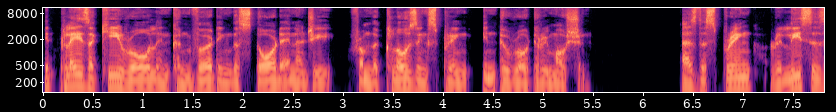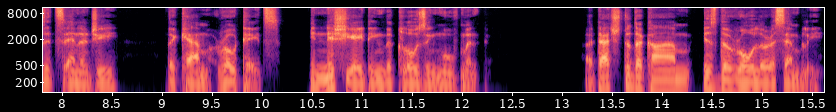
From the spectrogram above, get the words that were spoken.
It plays a key role in converting the stored energy from the closing spring into rotary motion. As the spring releases its energy, the cam rotates, initiating the closing movement. Attached to the cam is the roller assembly.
